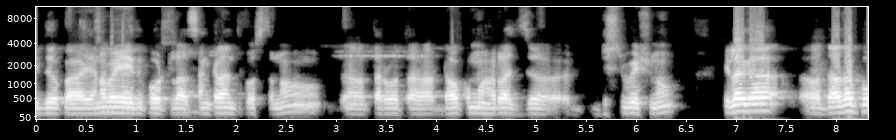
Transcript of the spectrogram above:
ఇది ఒక ఎనభై ఐదు కోట్ల సంక్రాంతికి వస్తున్నాం తర్వాత డాకు మహారాజ్ డిస్ట్రిబ్యూషను. ఇలాగా దాదాపు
